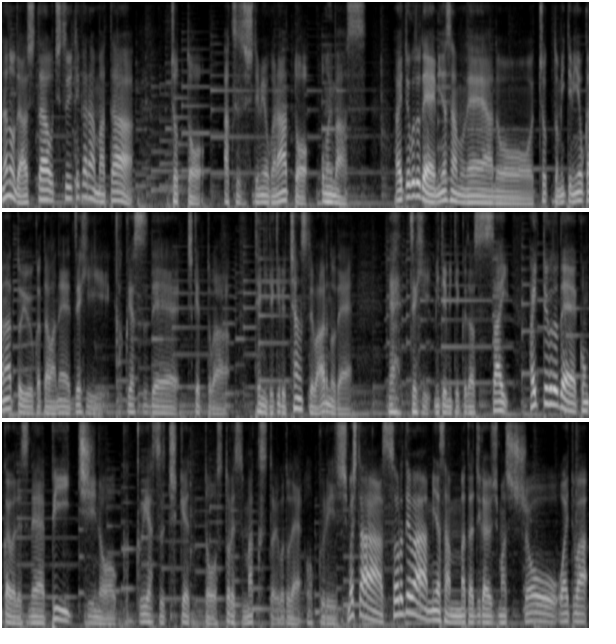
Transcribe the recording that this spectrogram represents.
なので明日落ち着いてからまた、ちょっとアクセスしてみようかなと思います。はい、ということで、皆さんもね、あのちょっと見てみようかなという方はね、ぜひ、格安でチケットが手にできるチャンスではあるので、ね、ぜひ見てみてください。はい、ということで、今回はですね、ピーチの格安チケットストレスマックスということでお送りしました。それでは皆さんまた次回お会いしましょう。お相手は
